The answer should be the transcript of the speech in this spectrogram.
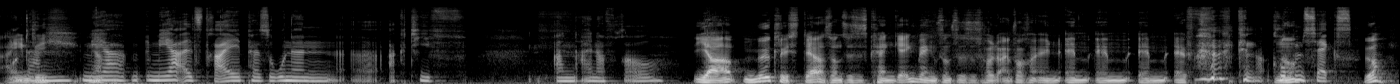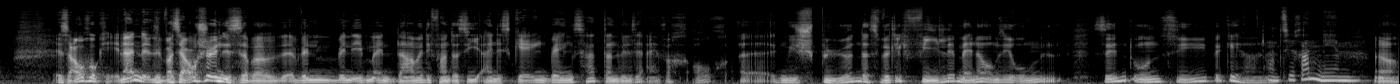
eigentlich dann ja, mehr, mehr als drei Personen äh, aktiv an einer Frau. ja, möglichst, ja, sonst ist es kein Gangbang, sonst ist es halt einfach ein MMMF. Genau, Gruppensex. Ja, ist auch okay. Nein, was ja auch schön ist, aber wenn, wenn eben eine Dame die Fantasie eines Gangbangs hat, dann will sie einfach auch äh, irgendwie spüren, dass wirklich viele Männer um sie rum sind und sie begehren. Und sie rannehmen Ja,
